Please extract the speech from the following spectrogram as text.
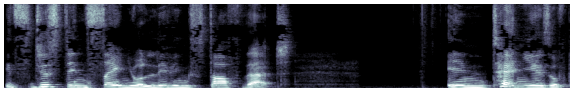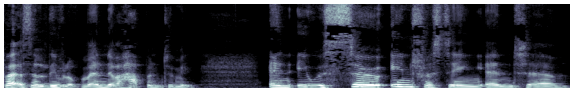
It's just insane. You're living stuff that in 10 years of personal development never happened to me. And it was so interesting and um,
